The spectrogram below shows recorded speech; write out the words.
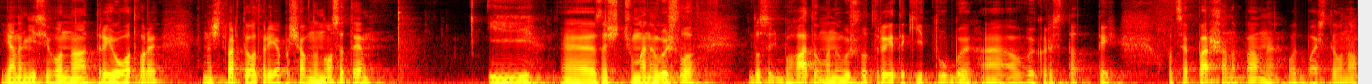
Я наніс його на три отвори. На четвертий отвір я почав наносити. І, е, значить, у мене вийшло досить багато. У мене вийшло три такі туби е, використати. Оце перша, напевне. От бачите, вона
